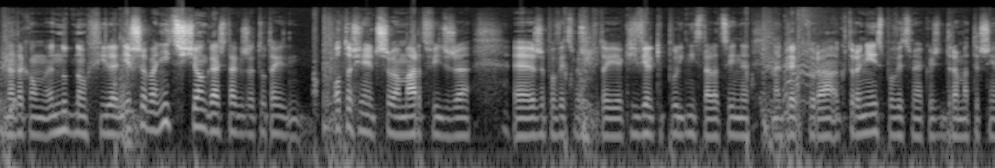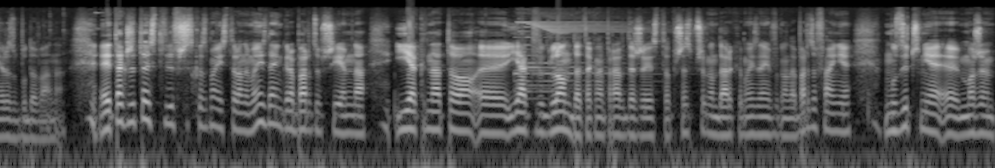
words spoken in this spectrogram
na taką nudną chwilę, nie trzeba nic ściągać, także tutaj o to się nie trzeba martwić, że, e, że powiedzmy, że tutaj jakiś wielki plik instalacyjny na grę, która, która nie jest powiedzmy jakoś dramatycznie rozbudowana. E, Także to jest wszystko z mojej strony. Moim zdaniem gra bardzo przyjemna i jak na to, e, jak wygląda tak naprawdę, że jest to przez przeglądarkę, moim zdaniem wygląda bardzo fajnie. Muzycznie możemy,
